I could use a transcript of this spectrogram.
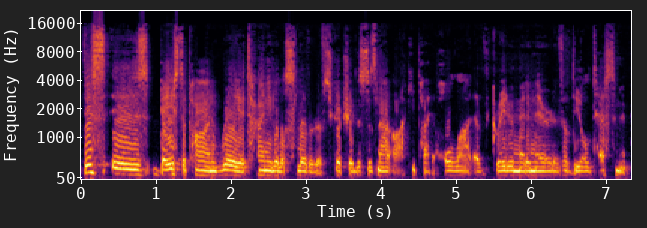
This is based upon really a tiny little sliver of scripture. This does not occupy a whole lot of the greater meta narrative of the Old Testament.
